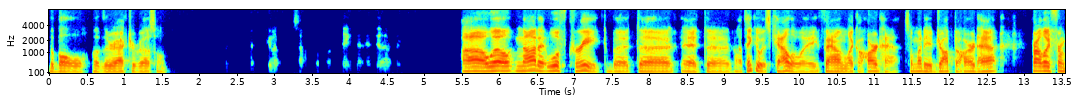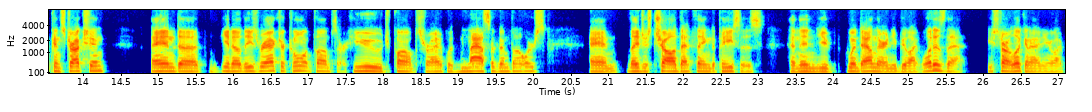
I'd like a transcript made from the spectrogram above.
the bowl of the reactor vessel. Uh, well, not at Wolf Creek, but, uh, at, uh, I think it was Callaway, found like a hard hat. Somebody had dropped a hard hat, probably from construction. And, uh, you know, these reactor coolant pumps are huge pumps, right, with massive impellers. And they just chawed that thing to pieces. And then you went down there and you'd be like, what is that? You start looking at it and you're like,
